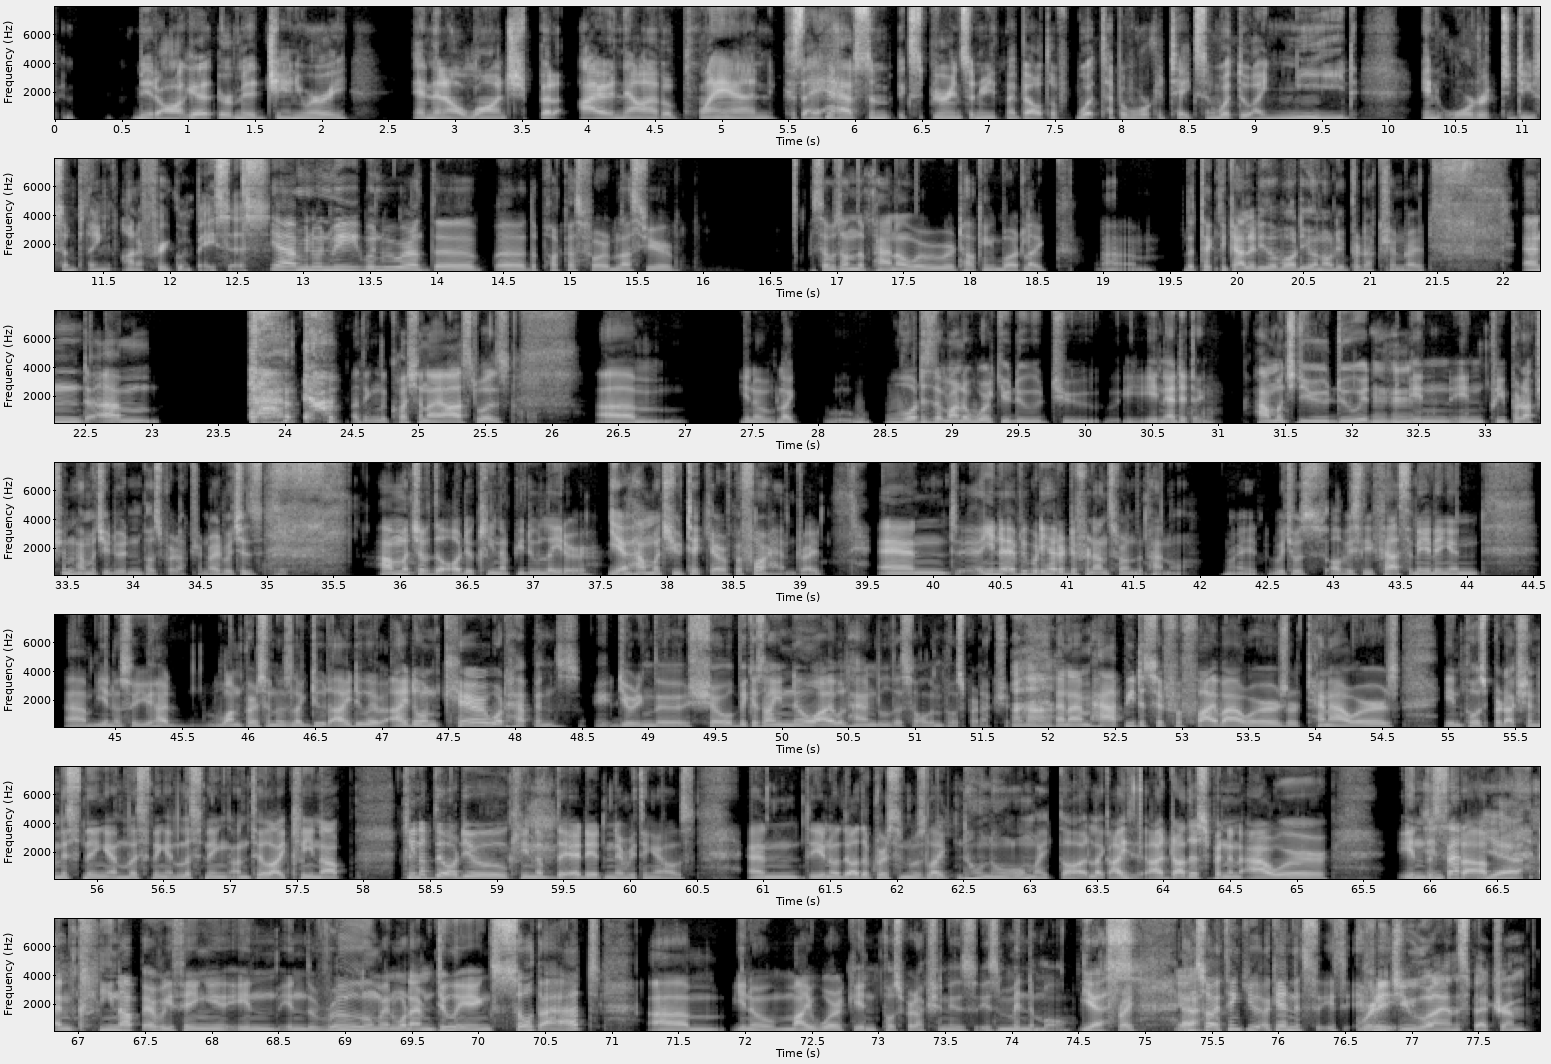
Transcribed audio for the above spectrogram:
mid August or mid January and then I'll launch. But I now have a plan because I have some experience underneath my belt of what type of work it takes and what do I need in order to do something on a frequent basis. Yeah, I mean when we when we were at the uh, the podcast forum last year, so I was on the panel where we were talking about like um, the technicalities of audio and audio production, right? And um, I think the question I asked was, um, you know, like what is the amount of work you do to in editing? How much do you do it Mhm. in in pre-production? How much do you do it in post-production, right? Which is how much of the audio cleanup you do later, Yeah. and how much you take care of beforehand, right? And you know, everybody had a different answer on the panel, right? Which was obviously fascinating. And um, you know, so you had one person who was like, "Dude, I do. I don't care what happens during the show because I know I will handle this all in post production, Uh-huh. and I'm happy to sit for five hours or ten hours in post production, listening and listening and listening until I clean up, clean up the audio, clean up the edit, and everything else." And you know, the other person was like, "No, no, oh my god! Like I, I'd rather spend an hour." In the In- setup, yeah. and clean up everything in in the room and what I'm doing, so that um, you know my work in post production is is minimal, Yes. right? Yeah. And so I think you again, it's it's Where did you lie on the spectrum?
